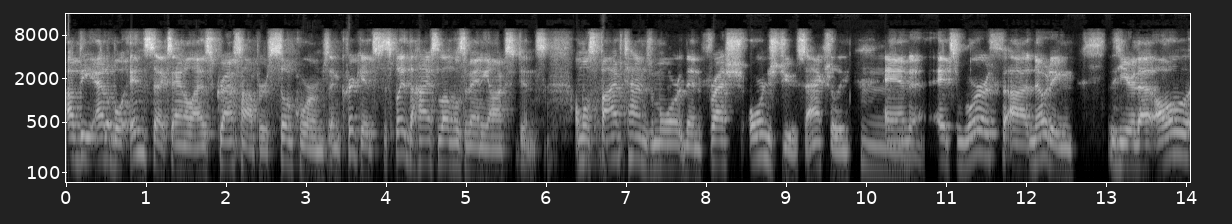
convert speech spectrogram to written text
of the edible insects analyzed, grasshoppers, silkworms, and crickets displayed the highest levels of antioxidants, almost five times more than fresh orange juice, actually. Hmm. And it's worth uh, noting here that all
